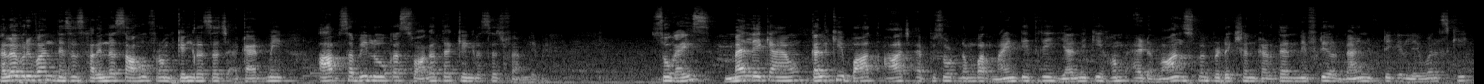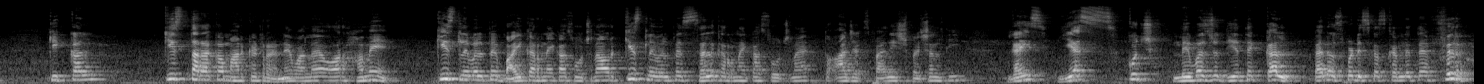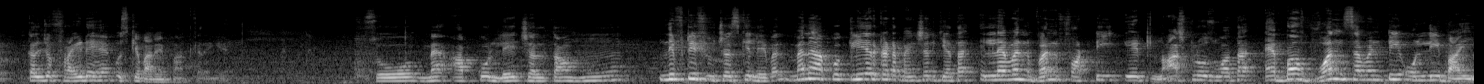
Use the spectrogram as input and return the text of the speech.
Hello everyone this is Harinder Sahu from King Research Academy आप सभी लोगों का स्वागत है किंग रिसर्च फैमिली में। सो so गाइस मैं लेके आया हूँ कल की बात आज एपिसोड नंबर 93 यानी कि हम एडवांस में प्रिडिक्शन करते हैं निफ्टी और बैंक निफ्टी के लेवल्स की कि कल किस तरह का मार्केट रहने वाला है और हमें किस लेवल पे बाई करने का सोचना है और किस लेवल पे सेल करने का सोचना है। तो आज एक्सपायरी स्पेशल थी। गाइस यस yes, कुछ लेवल्स जो दिए थे कल पहले उस पर डिस्कस कर लेते हैं फिर कल जो फ्राइडे है उसके बारे में बात करेंगे। सो so, मैं आपको ले चलता हूँ निफ्टी फ्यूचर्स के लेवल मैंने आपको क्लियर कट मेंशन किया था 11148 लास्ट क्लोज हुआ था एबव 170 ओनली बाई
